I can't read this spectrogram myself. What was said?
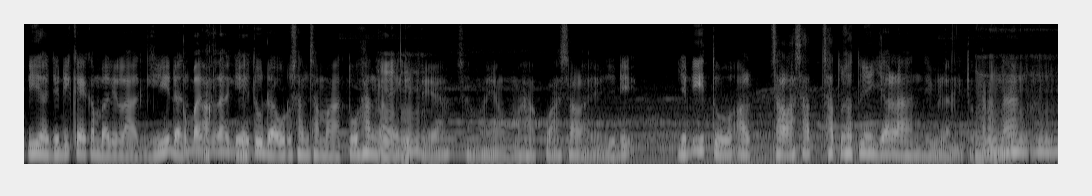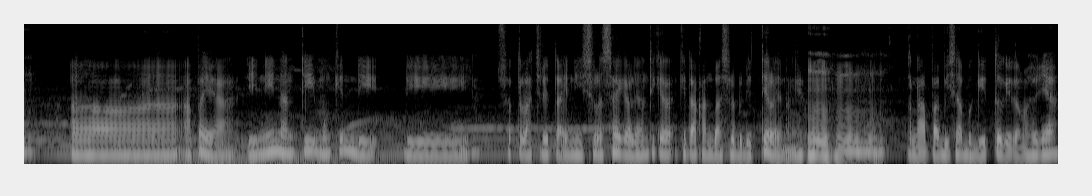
Iya, jadi kayak kembali lagi dan Kembali lagi. ya itu udah urusan sama Tuhan lah ya Mm-mm. gitu ya, sama yang maha kuasa lah ya. Jadi jadi itu al- salah sat- satu-satunya jalan dibilang itu karena Mm-mm. eh, apa ya? Ini nanti mungkin di di setelah cerita ini selesai kali nanti kita, kita akan bahas lebih detail ya Nang ya. Mm-mm. Kenapa bisa begitu gitu? Maksudnya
